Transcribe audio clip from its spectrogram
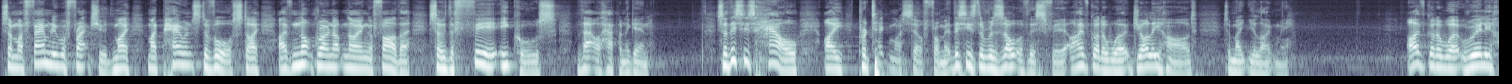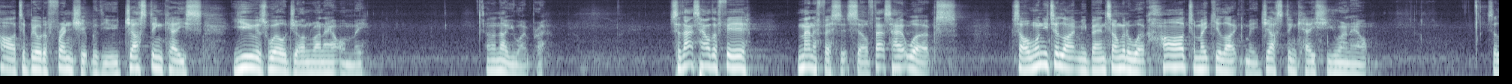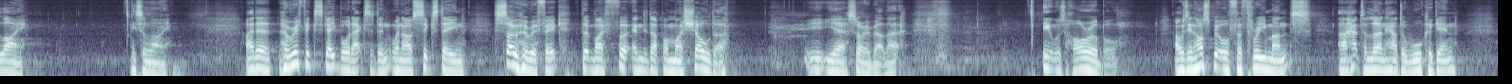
So my family were fractured. My, my parents divorced. I, I've not grown up knowing a father. So the fear equals that'll happen again. So this is how I protect myself from it. This is the result of this fear. I've got to work jolly hard to make you like me. I've got to work really hard to build a friendship with you just in case you as well, John, run out on me. And I know you won't, bro. So that's how the fear manifests itself. That's how it works. So I want you to like me, Ben, so I'm going to work hard to make you like me just in case you run out. It's a lie. It's a lie. I had a horrific skateboard accident when I was 16, so horrific that my foot ended up on my shoulder. Yeah, sorry about that. It was horrible. I was in hospital for three months. I had to learn how to walk again.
